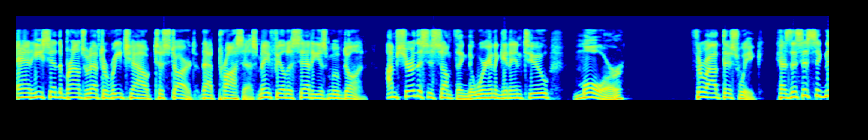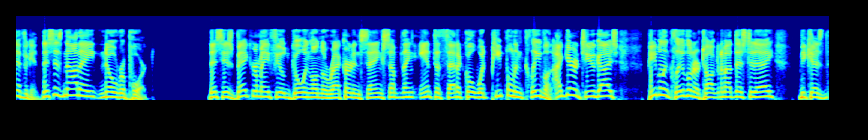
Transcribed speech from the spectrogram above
And he said the Browns would have to reach out to start that process. Mayfield has said he has moved on. I'm sure this is something that we're going to get into more throughout this week because this is significant. This is not a no report. This is Baker Mayfield going on the record and saying something antithetical what people in Cleveland. I guarantee you guys, people in Cleveland are talking about this today because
